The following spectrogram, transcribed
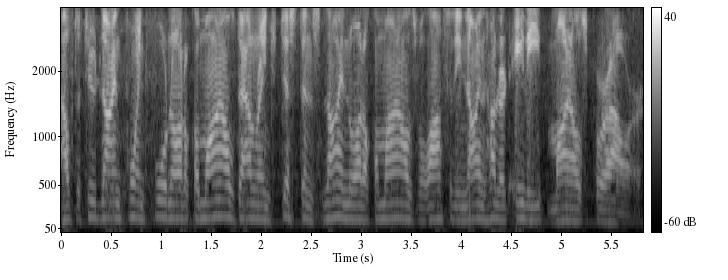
Altitude 9.4 nautical miles, downrange distance 9 nautical miles, velocity 980 miles per hour.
